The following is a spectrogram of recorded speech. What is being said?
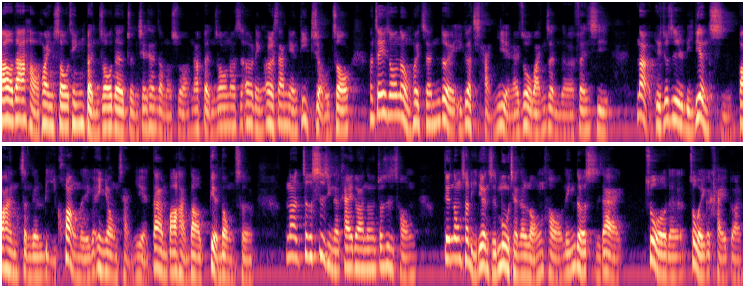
Hello，大家好，欢迎收听本周的准先生怎么说。那本周呢是二零二三年第九周。那这一周呢，我们会针对一个产业来做完整的分析。那也就是锂电池，包含整个锂矿的一个应用产业，当然包含到电动车。那这个事情的开端呢，就是从电动车锂电池目前的龙头宁德时代做的作为一个开端。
